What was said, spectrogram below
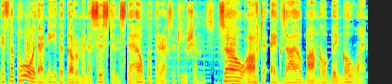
It's the poor that need the government assistance to help with their executions. So off to exile Bongle Bingle went.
